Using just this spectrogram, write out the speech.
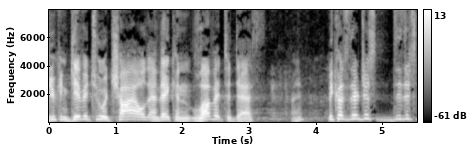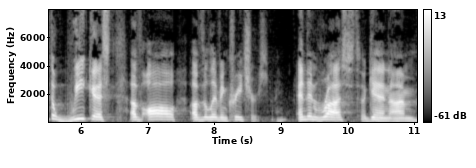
You can give it to a child and they can love it to death, right? Because they're just, it's the weakest of all of the living creatures. Right? And then rust, again, I'm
